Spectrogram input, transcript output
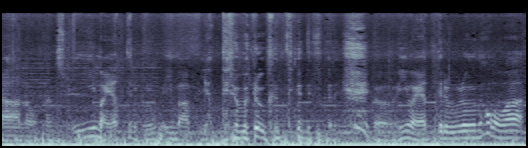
あのなんでしょう今やってるブログ今やってるブログっていうんですかね、今やってるブログの方は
